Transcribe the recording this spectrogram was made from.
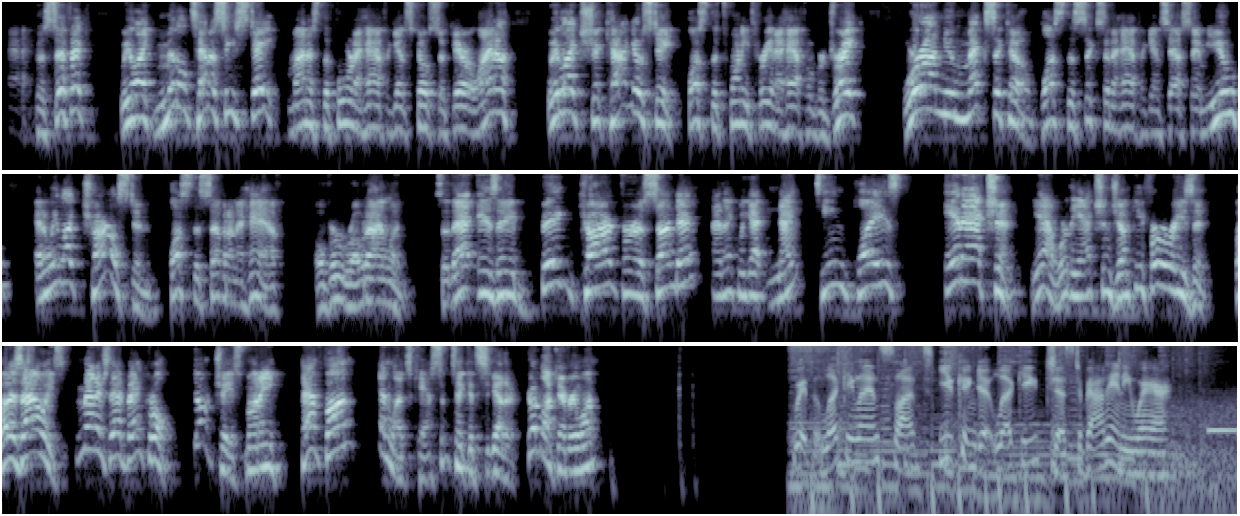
at Pacific. We like Middle Tennessee State minus the four and a half against Coastal Carolina. We like Chicago State plus the 23 and a half over Drake. We're on New Mexico plus the six and a half against SMU. And we like Charleston plus the seven and a half over Rhode Island. So that is a big card for a Sunday. I think we got 19 plays in action. Yeah, we're the action junkie for a reason. But as always, manage that bankroll. Don't chase money. Have fun and let's cast some tickets together. Good luck, everyone. With the Lucky Land slots, you can get lucky just about anywhere.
